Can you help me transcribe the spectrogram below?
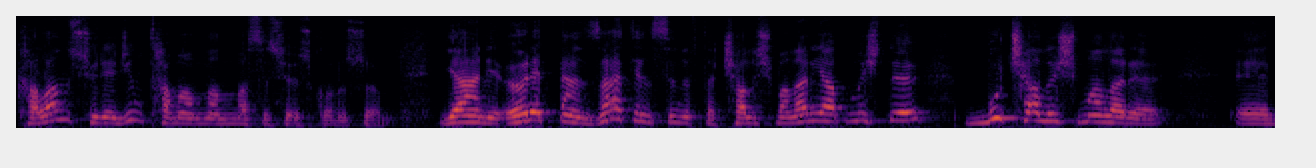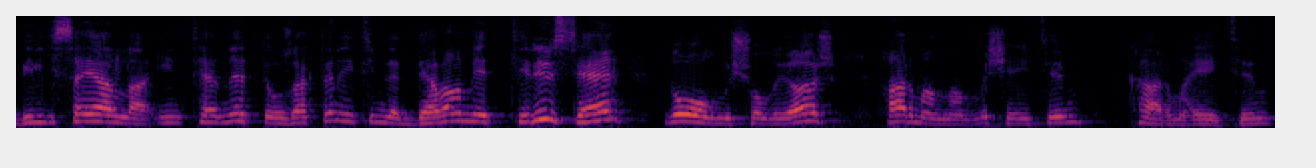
kalan sürecin tamamlanması söz konusu. Yani öğretmen zaten sınıfta çalışmalar yapmıştı. Bu çalışmaları e, bilgisayarla, internetle, uzaktan eğitimle devam ettirirse ne olmuş oluyor? Harmanlanmış eğitim, karma eğitim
